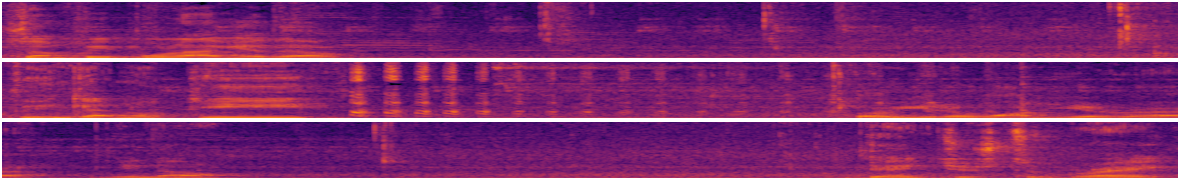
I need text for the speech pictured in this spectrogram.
Some people like it though. If you ain't got no teeth, or you don't want your, uh, you know, dentures to break,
